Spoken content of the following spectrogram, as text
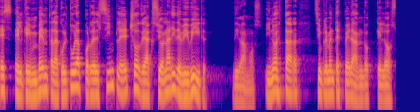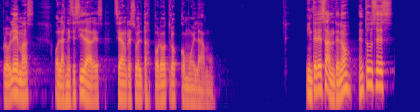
es el que inventa la cultura por el simple hecho de accionar y de vivir, digamos, y no estar simplemente esperando que los problemas o las necesidades sean resueltas por otro como el amo. Interesante, ¿no? Entonces,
